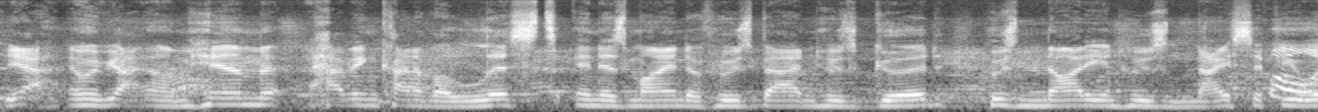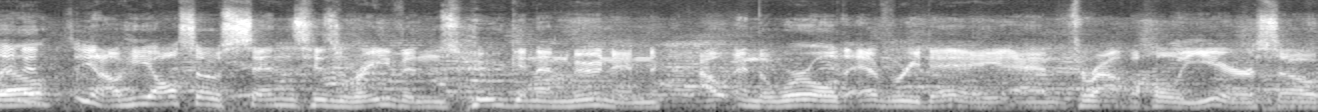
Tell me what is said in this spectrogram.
Yeah, and we've got um, him having kind of a list in his mind of who's bad and who's good, who's naughty and who's nice, if you will. it, you know, he also sends his ravens, Hugin and Munin, out in the world every day and throughout the whole year. So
